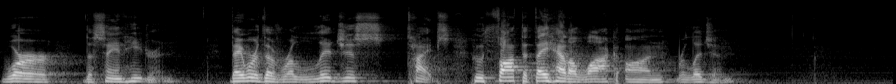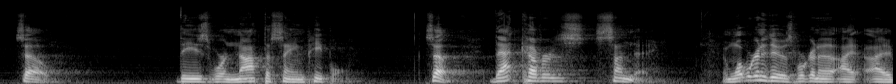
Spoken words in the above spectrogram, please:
were the Sanhedrin. They were the religious types who thought that they had a lock on religion. So, these were not the same people. So, that covers Sunday. And what we're going to do is we're going to, I, I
